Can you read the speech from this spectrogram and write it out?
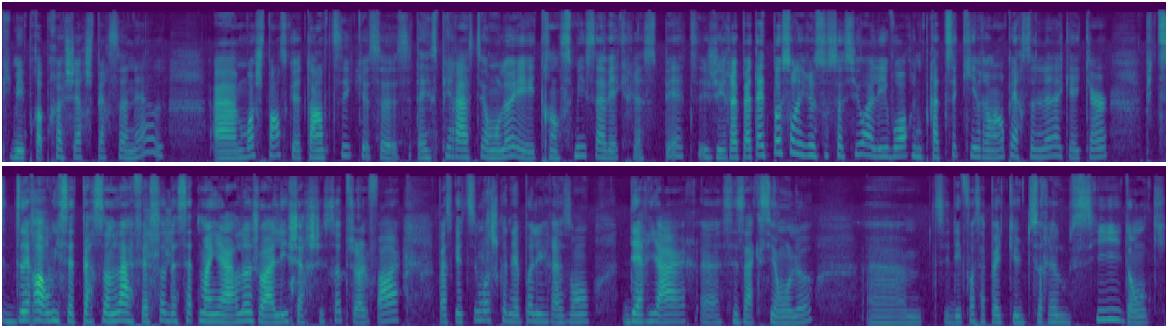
puis mes propres recherches personnelles. Euh, moi, je pense que tant que cette inspiration-là est transmise avec respect, j'irais peut-être pas sur les réseaux sociaux aller voir une pratique qui est vraiment personnelle à quelqu'un, puis te dire ah oui cette personne-là a fait ça de cette manière-là, je vais aller chercher ça puis je vais le faire. Parce que tu moi je connais pas les raisons derrière euh, ces actions-là. Euh, des fois ça peut être culturel aussi, donc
